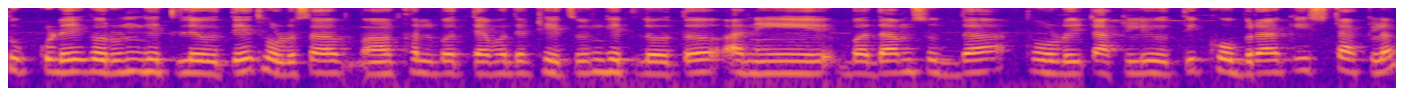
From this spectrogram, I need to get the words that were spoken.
तुकडे करून घेतले होते. थोडंसं खलबत्त्यामध्ये ठेचून घेतलं होतं आणि बदामसुद्धा थोडी टाकली होती. खोबरा किस टाकलं.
